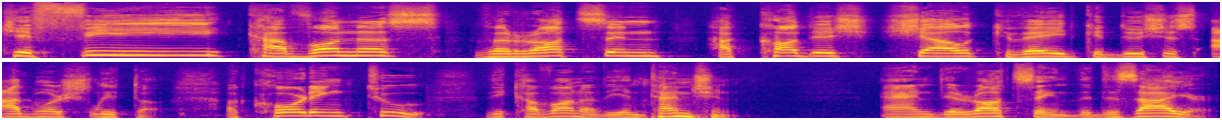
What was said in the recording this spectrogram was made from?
Kifi kavonas v'rotzin hakodesh shel kved kedushas admor shlita, according to the kavana, the intention, and the rotzin, the desire.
